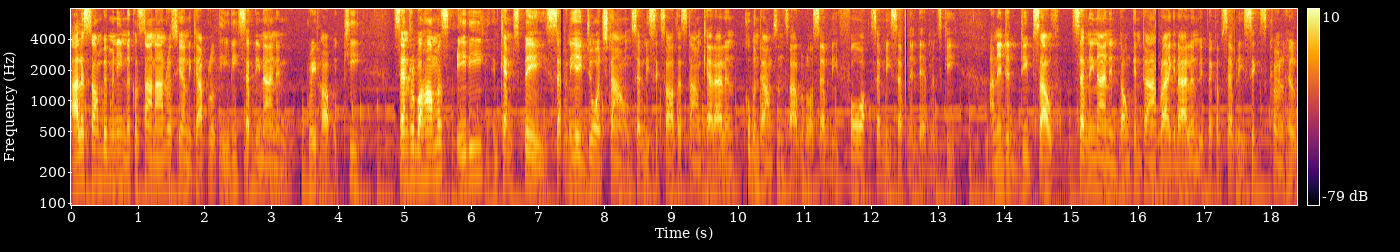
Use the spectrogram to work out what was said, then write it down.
Alistown, Bimini, Nicholstown, Andros here in the capital, 80, 79 in Great Harbor Cay. Central Bahamas, 80 in Kemps Bay, 78 Georgetown, 76 Arthurstown, Cat Island, Cuban Thompson, Salvador, 74, 77 in Deadman's Cay. And into the deep south, 79 in Duncantown, Ragged Island, we pick up 76 Colonel Hill,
